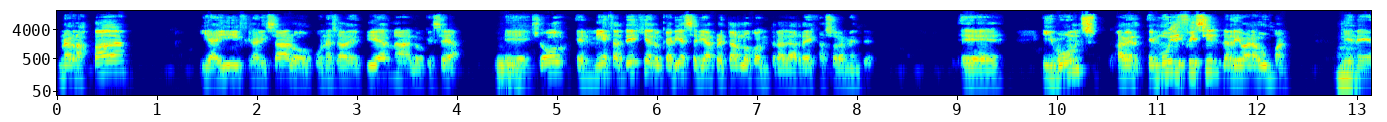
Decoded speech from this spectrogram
una raspada y ahí finalizar o con una llave de pierna, lo que sea. Eh, yo, en mi estrategia, lo que haría sería apretarlo contra la reja solamente. Eh, y Burns, a ver, es muy difícil derribar a Usman. Tiene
